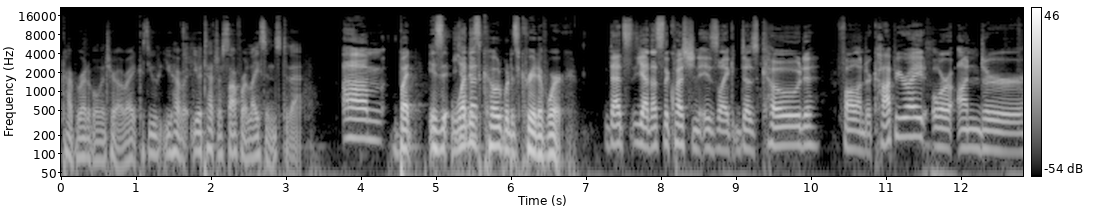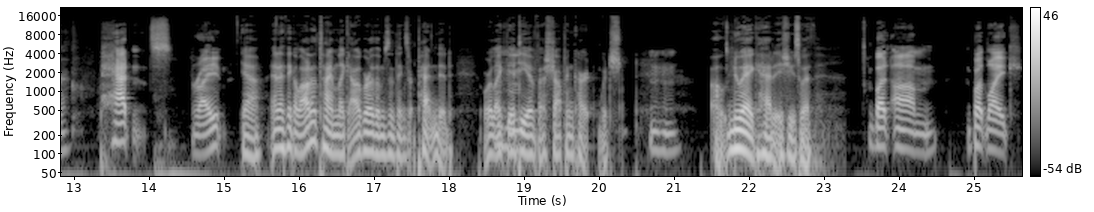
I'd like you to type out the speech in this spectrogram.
copyrightable material, right? Because you you have a, you attach a software license to that. Um, But is it Yeah, what is that- code? What is creative work? that's yeah. That's the question. Is like, does code fall under copyright or under patents? Right. Yeah, and I think a lot of the time, like algorithms and things are patented, or like the Mhm. idea of a shopping cart, which Mm-hmm. oh, Newegg had issues with. but um but like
